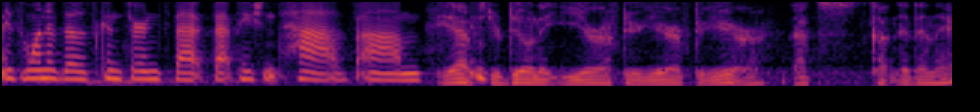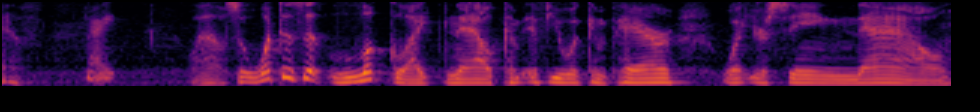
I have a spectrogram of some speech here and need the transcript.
is one of those concerns that, that patients have. Um, Yeah, if you're doing it year after year after year, that's cutting it in half. right. Wow. So, what does it look like now if you would compare what you're seeing now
